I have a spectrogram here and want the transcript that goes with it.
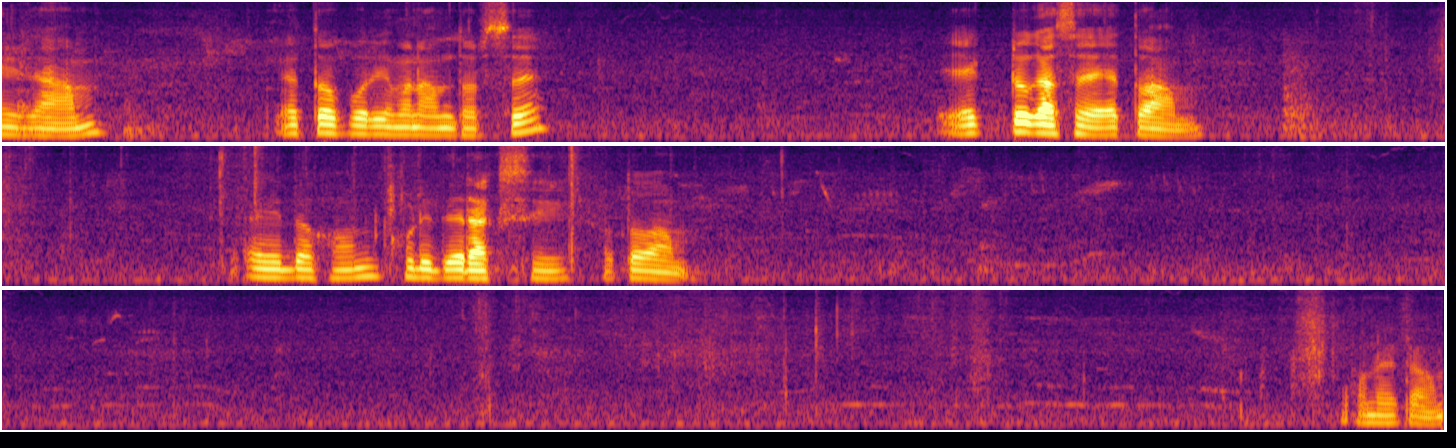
এই আম এত পরিমাণ আম ধরছে। একটু গাছে এত আম। এই দেখুন খুঁড়ি দিয়ে রাখছি কত আম। অনেক আম।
